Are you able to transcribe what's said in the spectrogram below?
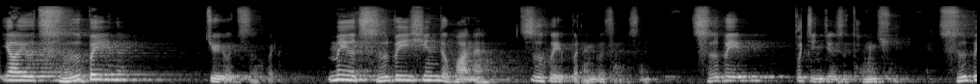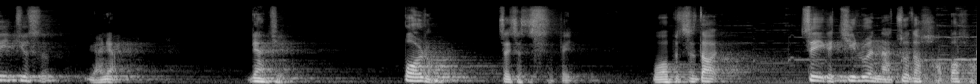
要有慈悲呢就有智慧。没有慈悲心的话呢，智慧不能够产生。慈悲不仅仅是同情，慈悲就是原谅。谅解、包容，这是慈悲。我不知道这个结论呢做得好不好，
